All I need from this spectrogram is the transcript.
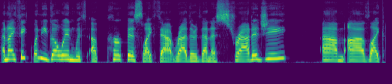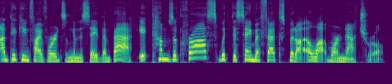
And I think when you go in with a purpose like that rather than a strategy um, of like, I'm picking five words, I'm going to say them back, it comes across with the same effects, but a, a lot more natural.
